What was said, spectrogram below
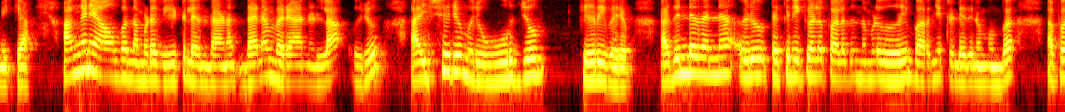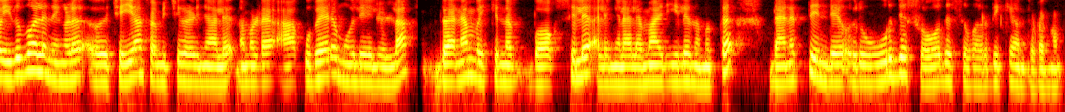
ശ്രമിക്കുക. അങ്ങനെ ആവുമ്പോൾ നമ്മുടെ വീട്ടിൽ എന്താണ്? ധനം വരാനുള്ള ഒരു ഐശ്വര്യം ഒരു ഊർജവും കയറി വരും. അതിന്റെ തന്നെ ഒരു ടെക്നിക്കുകൾ പലതും നമ്മൾ വേറെയും പറഞ്ഞിട്ടുണ്ട് ഇതിനു മുമ്പ്. അപ്പോൾ ഇതുപോലെ നിങ്ങൾ ചെയ്യാൻ ശ്രമിച്ചു കഴിഞ്ഞാൽ നമ്മുടെ ആ കുബേരമൂലയിലുള്ള ധനം വയ്ക്കുന്ന ബോക്സിൽ അല്ലെങ്കിൽ അലമാരിയിൽ നമുക്ക് ധനത്തിന്റെ ഒരു ഊർജ സ്രോതസ് വർദ്ധിക്കാൻ തുടങ്ങും.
